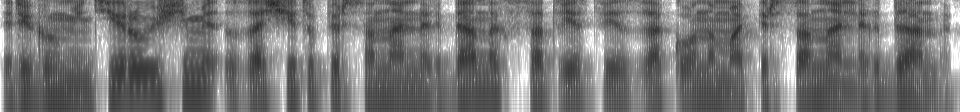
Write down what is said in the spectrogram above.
регламентирующими защиту персональных данных в соответствии с законом о персональных данных,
